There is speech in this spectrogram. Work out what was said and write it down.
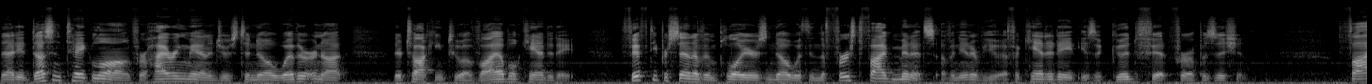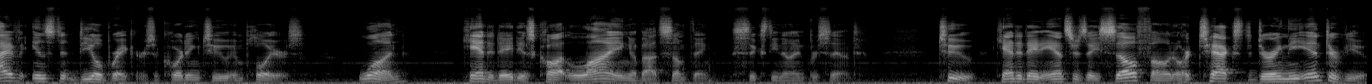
that it doesn't take long for hiring managers to know whether or not they're talking to a viable candidate. 50% of employers know within the first five minutes of an interview if a candidate is a good fit for a position. Five instant deal breakers, according to employers. One, candidate is caught lying about something, 69%. Two, candidate answers a cell phone or text during the interview,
